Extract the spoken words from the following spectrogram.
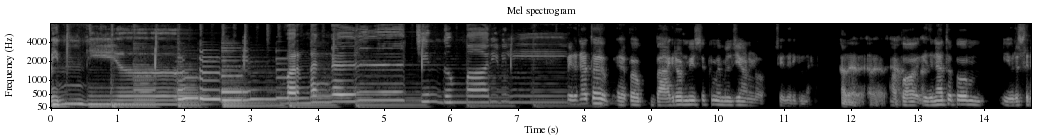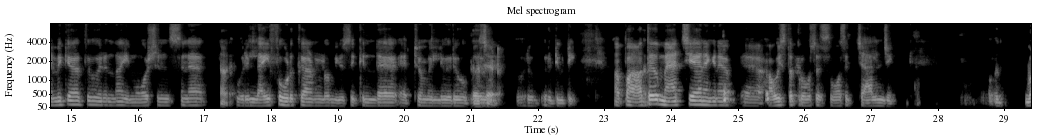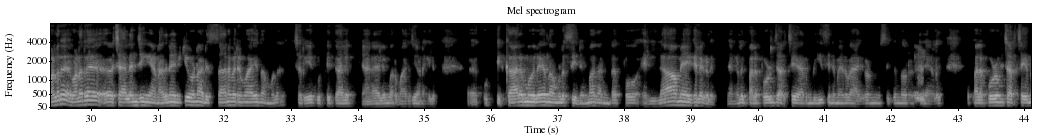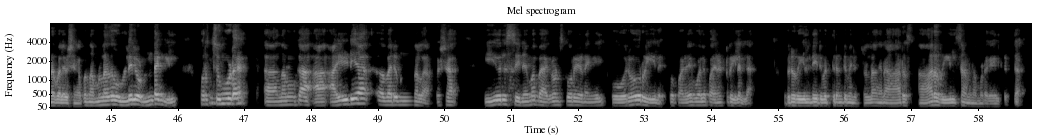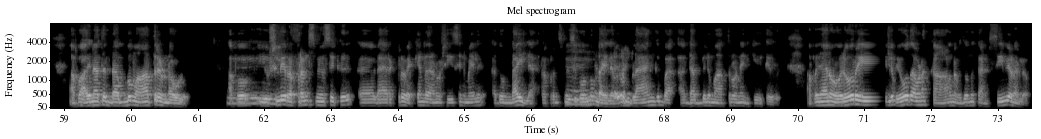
മിന്നിയോ? വർണങ്ങൾ ചിന്തും മാറിവിൽ ഇതിനകത്ത് ഇപ്പൊ ബാക്ക്ഗ്രൗണ്ട് മ്യൂസിക്കും എം എൽ ജി ആണല്ലോ ചെയ്തിരിക്കുന്നത് അതെ അതെ. അപ്പൊ ഇതിനകത്ത് ഇപ്പം ഈ ഒരു സിനിമയ്ക്കകത്ത് വരുന്ന ഇമോഷൻസിന്. ഒരു ലൈഫ് കൊടുക്കുകയാണല്ലോ മ്യൂസിക്കിന്റെ ഏറ്റവും വലിയൊരു ഒരു ഒരു ഒരു ഡ്യൂട്ടി അപ്പൊ അത് മാച്ച് ചെയ്യാൻ എങ്ങനെ how is the process was it challenging വളരെ വളരെ ചാലഞ്ചിങ് ആണ്. അതിന് എനിക്ക് തോന്നുന്നു അടിസ്ഥാനപരമായി നമ്മൾ ചെറിയ കുട്ടിക്കാലം ഞാനായാലും വർമാജി ആണെങ്കിലും കുട്ടിക്കാലം മുതലേ നമ്മൾ സിനിമ കണ്ടപ്പോൾ എല്ലാ മേഖലകളും ഞങ്ങൾ പലപ്പോഴും ചർച്ച ചെയ്യാറുണ്ട് ഈ സിനിമയുടെ ബാക്ക്ഗ്രൗണ്ട് മ്യൂസിക് എന്ന് പറഞ്ഞിട്ട് ഞങ്ങൾ പലപ്പോഴും ചർച്ച ചെയ്യുന്ന പല വിഷയങ്ങൾ. അപ്പൊ നമ്മളത് ഉള്ളിലുണ്ടെങ്കിൽ കുറച്ചും കൂടെ നമുക്ക് ഐഡിയ വരും എന്നുള്ളതാണ്. പക്ഷെ ഈ ഒരു സിനിമ ബാക്ക്ഗ്രൗണ്ട് സ്കോർ ചെയ്യണമെങ്കിൽ ഓരോ റീൽ ഇപ്പൊ പഴയ പോലെ പതിനെട്ട് റീലല്ല ഒരു റീലിന്റെ ഇരുപത്തിരണ്ട് മിനിറ്റുള്ള അങ്ങനെ ആറ് ആറ് റീൽസ് ആണ് നമ്മുടെ കയ്യിൽ കിട്ടുക. അപ്പൊ അതിനകത്ത് ഡബ് മാത്രമേ ഉണ്ടാവുള്ളൂ. അപ്പോ യൂഷ്വലി റെഫറൻസ് മ്യൂസിക് ഡയറക്ടർ വെക്കേണ്ടതാണ്. പക്ഷേ ഈ സിനിമയിൽ അത് ഉണ്ടായില്ല. റെഫറൻസ് മ്യൂസിക് ഒന്നും ഉണ്ടായില്ല. വെറും ബ്ലാങ്ക് ഡബിൽ മാത്രമാണ് എനിക്ക് കിട്ടിയത്. അപ്പൊ ഞാൻ ഓരോ റീലും ഓരോ തവണ കാണണം. ഇതൊന്ന് കൺസീവ് ചെയ്യണമല്ലോ.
